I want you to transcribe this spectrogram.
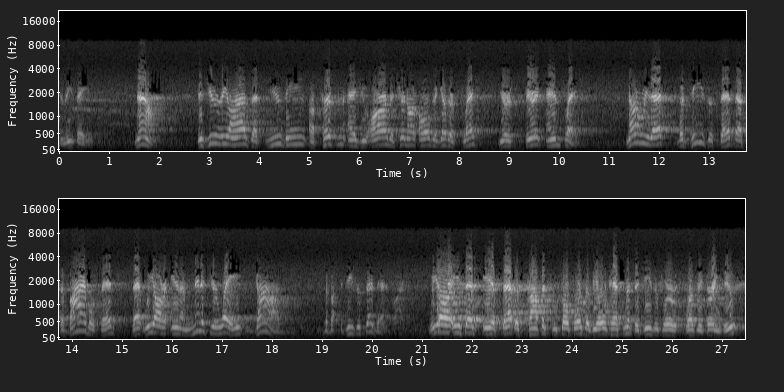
in these days. Now, did you realize that you being a person as you are, that you're not altogether flesh, you're spirit and flesh? Not only that, but Jesus said that the Bible said that we are in a miniature way God. The, Jesus said that. We are, he said, if that was prophets and so forth of the Old Testament that Jesus were, was referring to,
